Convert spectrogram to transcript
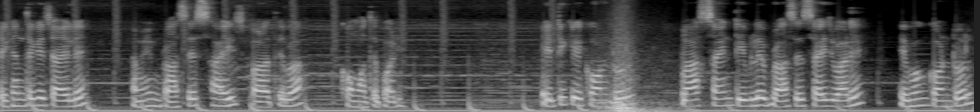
এখান থেকে চাইলে আমি ব্রাশের সাইজ বাড়াতে বা কমাতে পারি। এটিকে কন্ট্রোল প্লাস সাইন টিপলে ব্রাশের সাইজ বাড়ে এবং কন্ট্রোল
